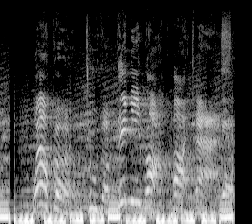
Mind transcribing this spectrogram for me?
Welcome to the Vinny Rock Podcast.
